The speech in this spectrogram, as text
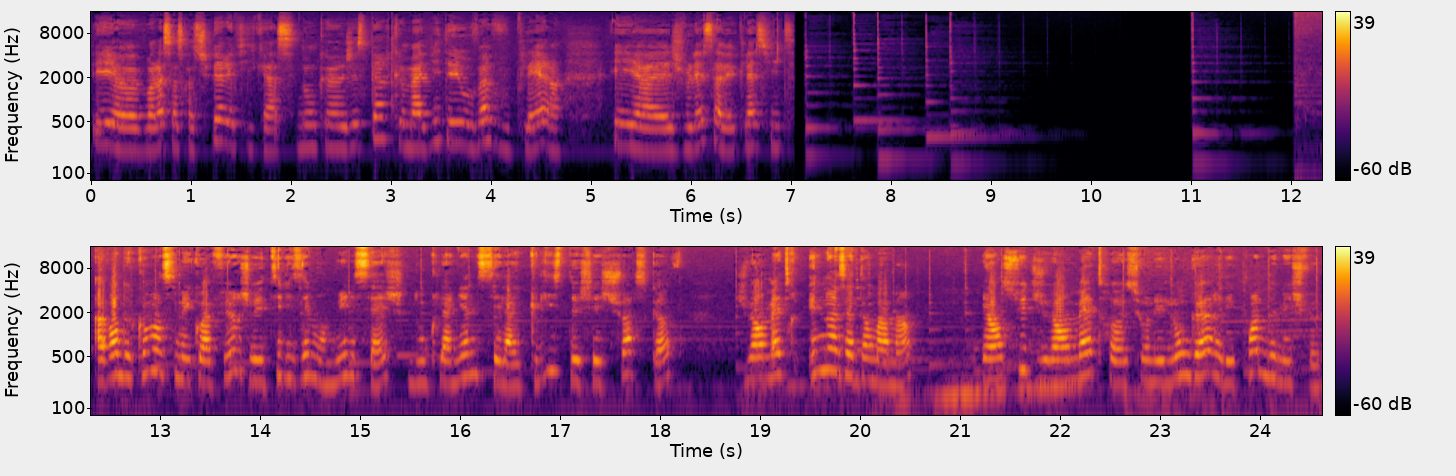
Et euh, voilà ça sera super efficace. Donc euh, j'espère que ma vidéo va vous plaire. Et euh, je vous laisse avec la suite Avant de commencer mes coiffures, je vais utiliser mon huile sèche. Donc la mienne, c'est la glisse de chez Schwarzkopf. Je vais en mettre une noisette dans ma main. Et ensuite, je vais en mettre sur les longueurs et les pointes de mes cheveux.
